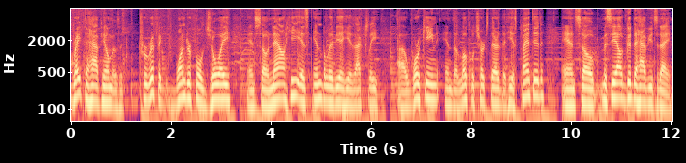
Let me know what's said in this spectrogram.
great to have him. It was a terrific, wonderful joy. And so now he is in Bolivia. He is actually uh, working in the local church there that he has planted. And so, Misael, good to have you today.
